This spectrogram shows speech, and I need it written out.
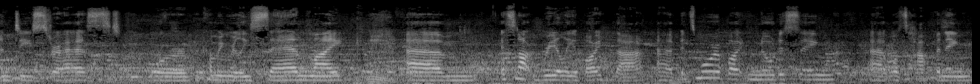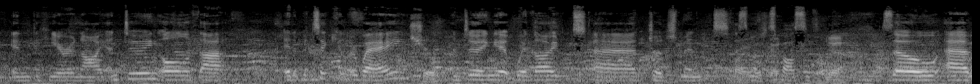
and de-stressed or becoming really zen-like. Um, it's not really about that. Uh, it's more about noticing uh, what's happening in the here and now and doing all of that in a particular way Sure. and doing it without uh, judgment as Right, much as possible. Yeah. So um,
